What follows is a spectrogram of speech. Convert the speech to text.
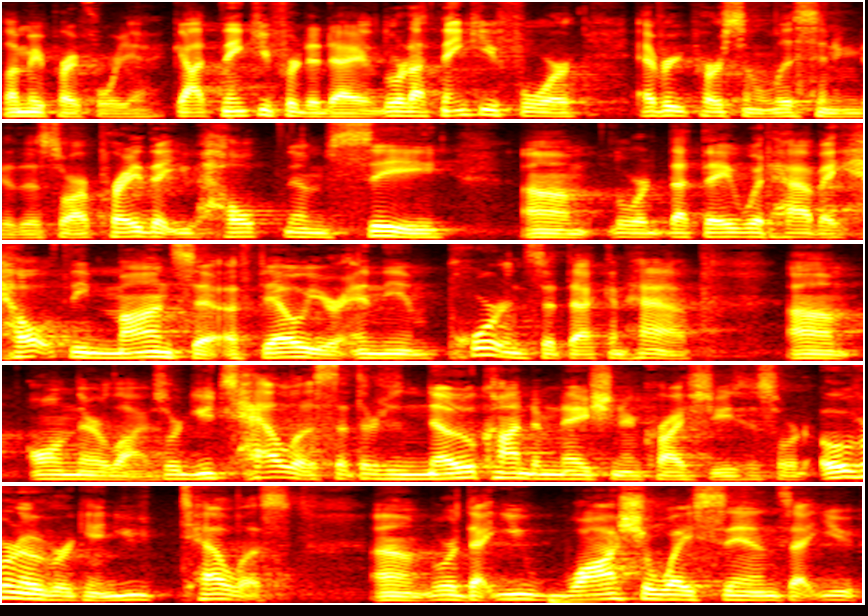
Let me pray for you. God, thank you for today. Lord, I thank you for every person listening to this. So I pray that you help them see, um, Lord, that they would have a healthy mindset of failure and the importance that that can have um, on their lives. Lord, you tell us that there's no condemnation in Christ Jesus. Lord, over and over again, you tell us, um, Lord, that you wash away sins, that you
